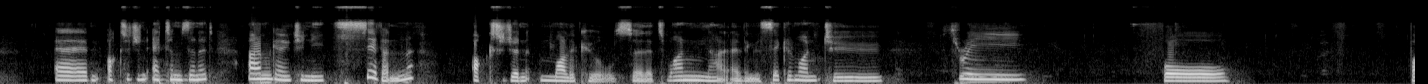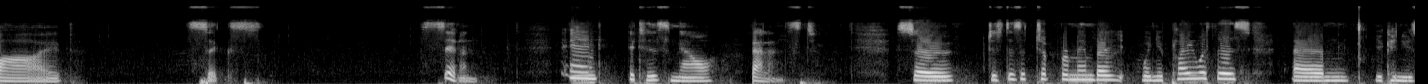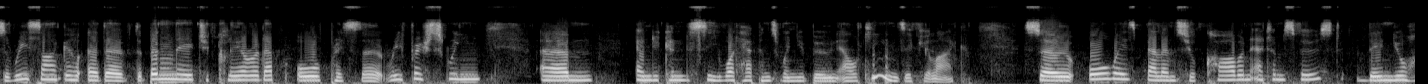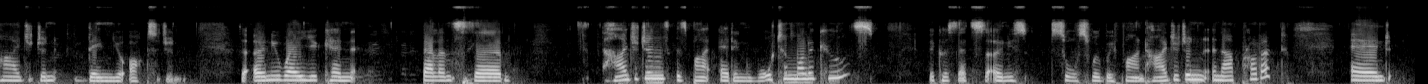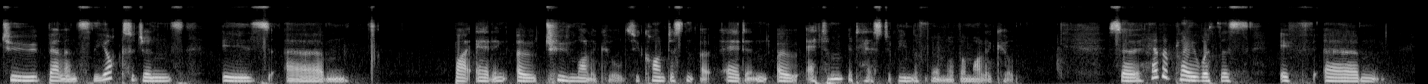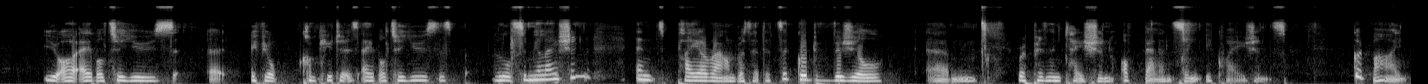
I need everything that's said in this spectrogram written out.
um, oxygen atoms in it, I'm going to need 7 oxygen molecules. So that's one, I think the second one, two, three, four, five, six, seven. And it is now balanced. So just as a tip, remember when you play with this, um, you can use a recycle, uh, the, the bin there to clear it up or press the refresh screen. Um, and you can see what happens when you burn alkenes if you like. So always balance your carbon atoms first, then your hydrogen, then your oxygen. The only way you can balance the hydrogens is by adding water molecules because that's the only source where we find hydrogen in our product. And to balance the oxygens is um, by adding O2 molecules. You can't just add an O atom, it has to be in the form of a molecule. So have a play with this if um, you are able to use, uh, if your computer is able to use this little simulation and play around with it. It's a good visual um, representation of balancing equations. Goodbye.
